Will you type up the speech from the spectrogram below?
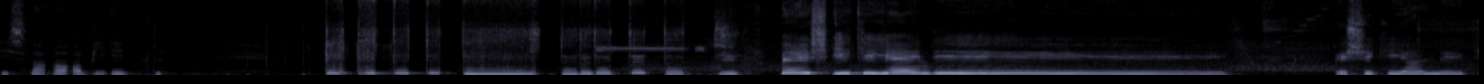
İsa abi iddi. 5 2 yendik. 5 2 yendik.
